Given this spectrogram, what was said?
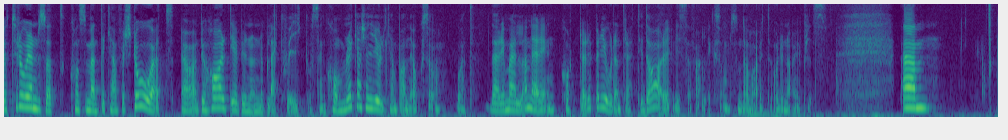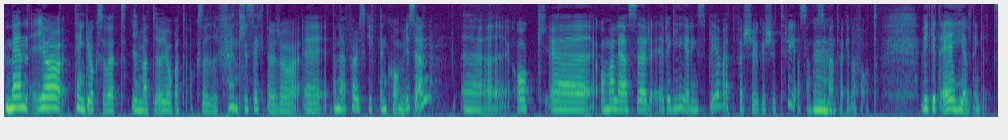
För jag tror ändå så att konsumenter kan förstå att ja, du har ett erbjudande under Black Week och sen kommer det kanske en julkampanj också. Och att däremellan är det en kortare period än 30 dagar i vissa fall, liksom, som det har varit ordinarie pris. Um, men jag tänker också att i och med att jag har jobbat också i offentlig sektor så eh, den här föreskriften kom ju sen. Eh, och eh, om man läser regleringsbrevet för 2023 som mm. Konsumentverket mm. har fått, vilket är helt enkelt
